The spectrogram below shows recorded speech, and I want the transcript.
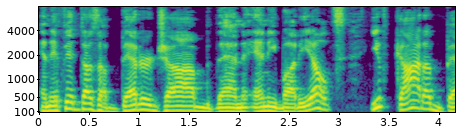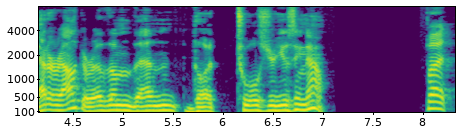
And if it does a better job than anybody else, you've got a better algorithm than the tools you're using now. But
